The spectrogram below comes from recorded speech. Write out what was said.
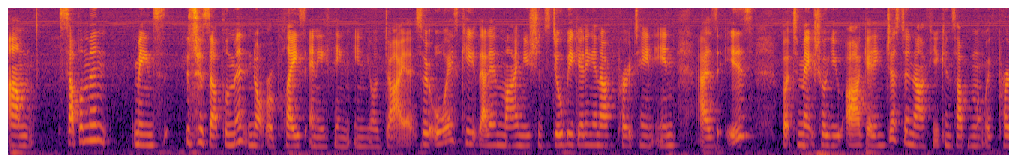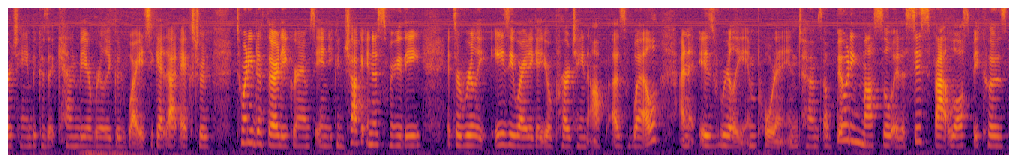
Um, supplement means to supplement, not replace anything in your diet. So always keep that in mind. You should still be getting enough protein in as is, but to make sure you are getting just enough, you can supplement with protein because it can be a really good way to get that extra 20 to 30 grams in. You can chuck it in a smoothie. It's a really easy way to get your protein up as well, and it is really important in terms of building muscle. It assists fat loss because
